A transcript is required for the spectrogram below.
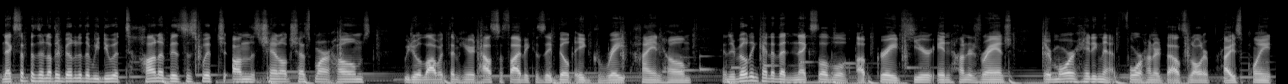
Next up is another builder that we do a ton of business with on this channel, Chesmar Homes. We do a lot with them here at Housifi because they built a great high-end home and they're building kind of that next level of upgrade here in Hunters Ranch. They're more hitting that $400,000 price point,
